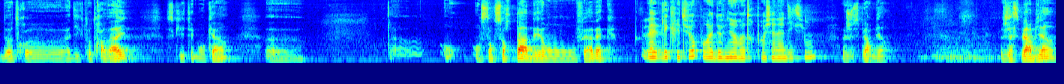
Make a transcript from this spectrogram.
d'autres addicts au travail, ce qui était mon cas. on, on s'en sort pas, mais on fait avec. L'écriture pourrait devenir votre prochaine addiction? J'espère bien. J'espère bien,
